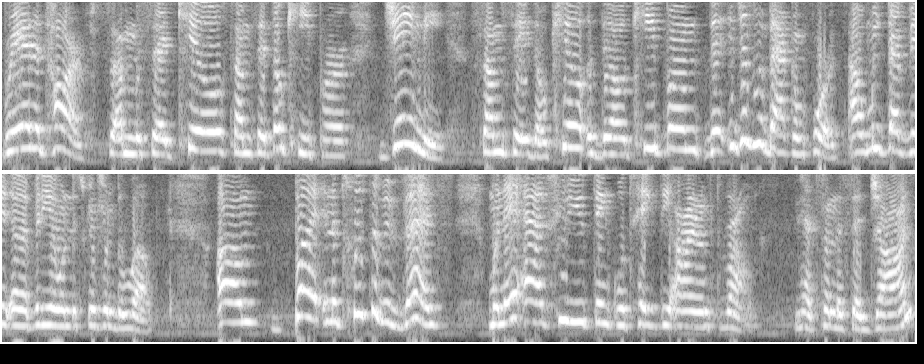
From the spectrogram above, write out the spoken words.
Brianna Tarf, some said kill, some said they'll keep her. Jaime, some say they'll kill, they'll keep him. It just went back and forth. I'll link that vi- uh, video in the description below. Um, but in a twist of events, when they asked who do you think will take the Iron Throne, you had some that said Jon.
